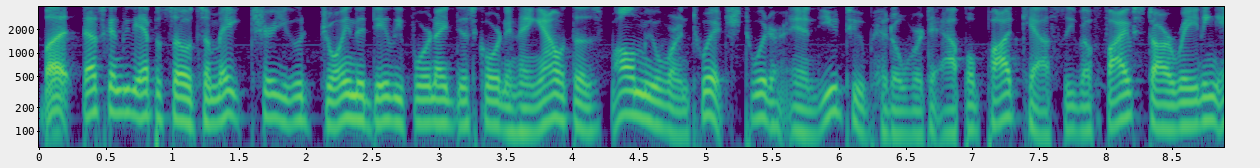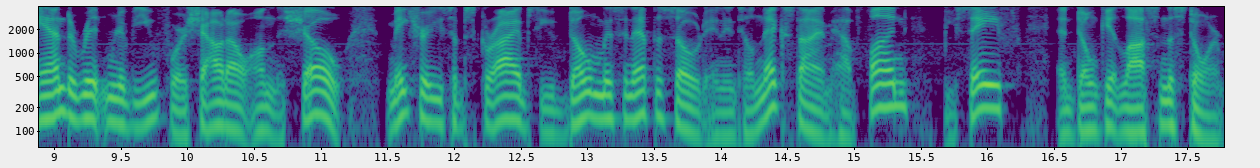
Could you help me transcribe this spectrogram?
But that's going to be the episode. So make sure you join the daily Fortnite Discord and hang out with us. Follow me over on Twitch, Twitter, and YouTube. Head over to Apple Podcasts, leave a five star rating and a written review for a shout out on the show. Make sure you subscribe so you don't miss an episode. And until next time, have fun, be safe, and don't get lost in the storm.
